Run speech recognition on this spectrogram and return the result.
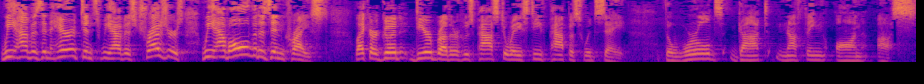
We have His inheritance. We have His treasures. We have all that is in Christ. Like our good dear brother who's passed away, Steve Pappas would say, the world's got nothing on us.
